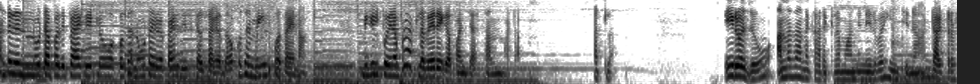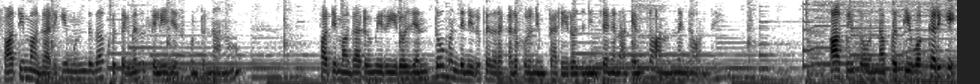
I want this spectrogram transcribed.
అంటే నేను నూట పది ప్యాకెట్లు ఒక్కోసారి నూట ఇరవై ప్యాకెట్లు తీసుకెళ్తా కదా ఒక్కోసారి మిగిలిపోతాయి నాకు. మిగిలిపోయినప్పుడు అట్లా వేరేగా పనిచేస్తాను అనమాట అట్లా. ఈరోజు అన్నదాన కార్యక్రమాన్ని నిర్వహించిన డాక్టర్ ఫాతిమా గారికి ముందుగా కృతజ్ఞతలు తెలియజేసుకుంటున్నాను. ఫాతిమా గారు మీరు ఈరోజు ఎంతో మంది నిరుపేదల కడుపులు నింపారు. ఈరోజు నిజంగా నాకు ఎంతో ఆనందంగా ఉంది. ఆకలితో ఉన్న ప్రతి ఒక్కరికి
